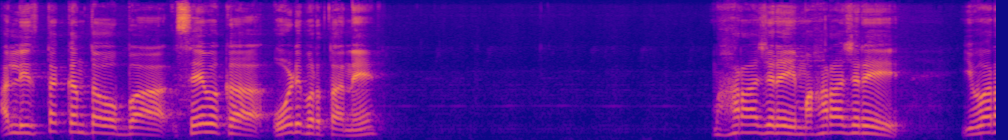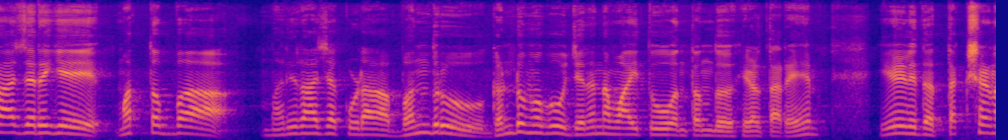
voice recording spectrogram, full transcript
ಅಲ್ಲಿ ಇರ್ತಕ್ಕಂಥ ಒಬ್ಬ ಸೇವಕ ಓಡಿ ಬರ್ತಾನೆ. ಮಹಾರಾಜರೇ ಮಹಾರಾಜರೇ, ಯುವರಾಜರಿಗೆ ಮತ್ತೊಬ್ಬ ಮರಿರಾಜ ಕೂಡ ಬಂದರು. ಗಂಡು ಮಗು ಜನನವಾಯಿತು ಅಂತಂದು ಹೇಳ್ತಾರೆ. ಹೇಳಿದ ತಕ್ಷಣ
